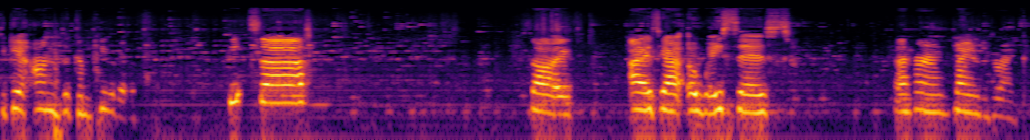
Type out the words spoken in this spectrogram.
to get on the computer. Pizza! Sorry, I just got Oasis. I heard I'm playing to drink.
